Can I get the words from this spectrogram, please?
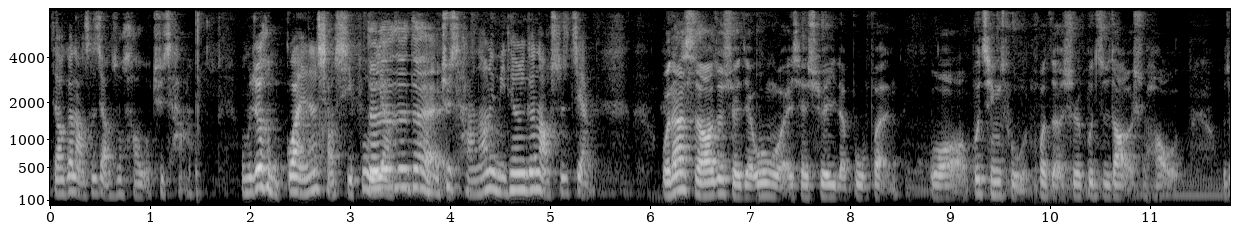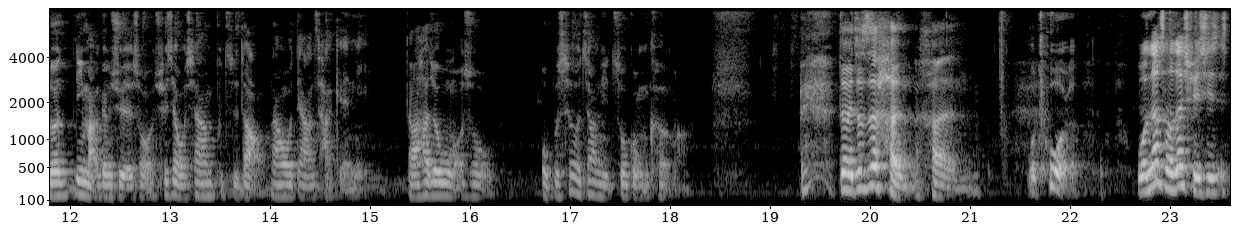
只要跟老师讲说好，我去查，我们就很乖，像小媳妇一样，对对对，我们去查，然后你明天会跟老师讲。我那时候就学姐问我一些学医的部分，我不清楚或者是不知道的时候。我就立马跟学姐说：“学姐，我现在不知道，那我等下查给你。”然后她就问我说：“我不是有叫你做功课吗？”对，就是很很，我错了。我那时候在学习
